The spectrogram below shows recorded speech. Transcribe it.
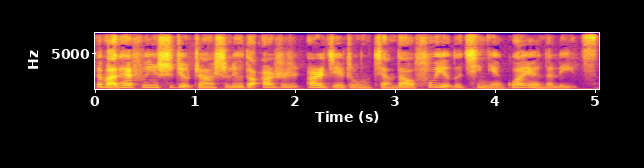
在马太福音十九章十六到二十二节中讲到富有的青年官员的例子。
